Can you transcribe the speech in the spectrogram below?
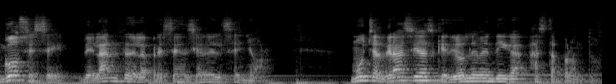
Gócese delante de la presencia del Señor. Muchas gracias, que Dios le bendiga, hasta pronto.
